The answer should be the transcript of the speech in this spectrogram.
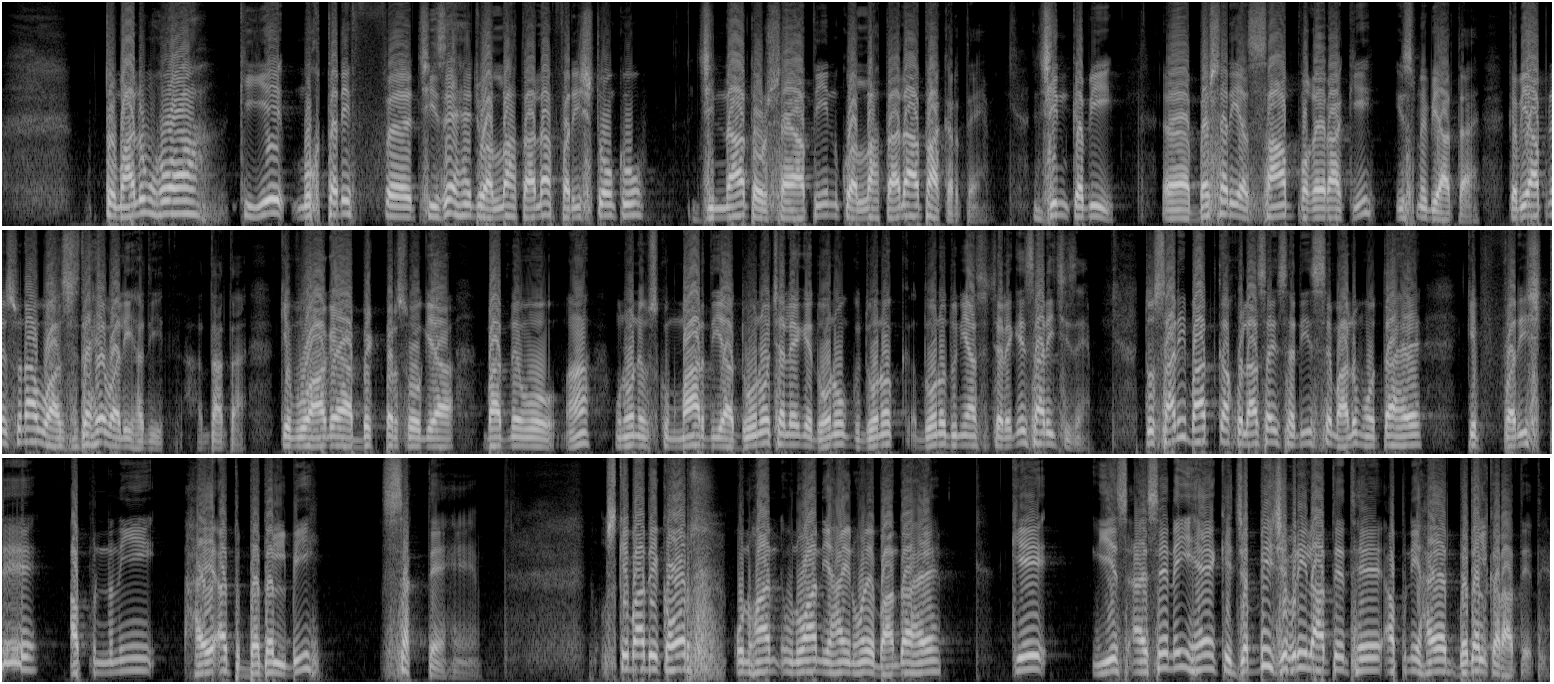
तो मालूम हुआ कि ये मुख्तलिफ़ चीज़ें हैं जो अल्लाह ताला फरिश्तों को, जिन्नात और शयातीन को अल्लाह ताला अता करते हैं। जिन कभी बशर या सांप वगैरह की इसमें भी आता है। कभी आपने सुना वो अजदहे वाली हदीत आता है कि वो आ गया, बेट पर सो गया, बाद में वो हाँ उन्होंने उसको मार दिया, दोनों चले गए, दोनों दोनों दोनों दुनिया से चले गए सारी चीज़ें तो सारी बात का खुलासा इस हदीस से मालूम होता है कि फरिश्ते अपनी हैत बदल भी सकते हैं। उसके बाद एक और उन्वान यहाँ इन्होंने बांधा है कि ये ऐसे नहीं है कि जब भी जबरील आते थे, अपनी हयात बदल कर आते थे।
